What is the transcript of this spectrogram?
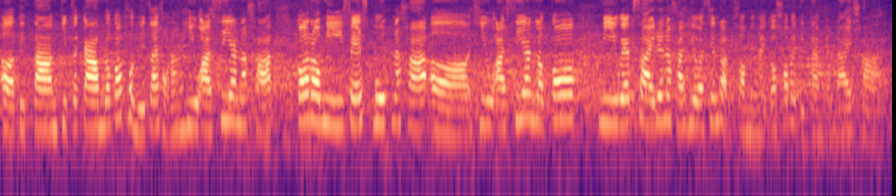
เอ่อติดตามกิจกรรม แล้วก็ผลวิจัยของทางฮิวอาเซียนนะคะ ก็เรามี Facebook นะคะฮิวอาเซียนแล้วก็มีเว็บไซต์ด้วยนะคะ h i w a s i a n c o m ยังไงก็เข้าไปติดตามกันได้ค่ะ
